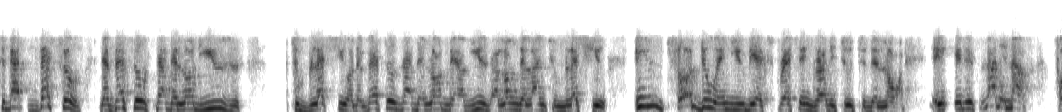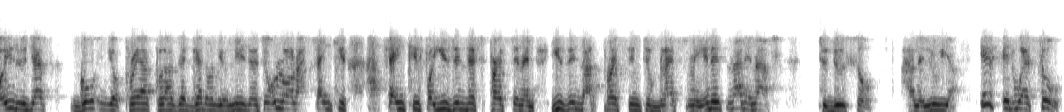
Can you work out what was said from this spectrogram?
to that vessel, the vessels that the Lord uses to bless you, or the vessels that the Lord may have used along the line to bless you. In so doing, you'll be expressing gratitude to the Lord. it, it is not enough for you to just go in your prayer closet, get on your knees, and say, Oh Lord, I thank you. I thank you for using this person and using that person to bless me. It is not enough to do so. Hallelujah. If it were so,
